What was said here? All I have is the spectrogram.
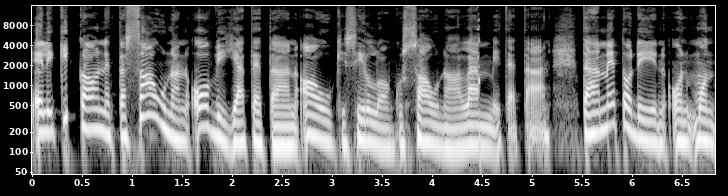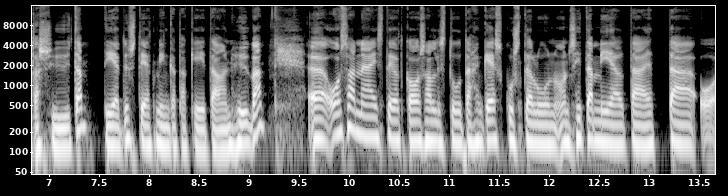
Eli kikka on, että saunan ovi jätetään auki silloin, kun saunaa lämmitetään. Tähän metodiin on monta syytä, tietysti, että minkä takia tämä on hyvä. Ö, osa näistä, jotka osallistuu tähän keskusteluun, on sitä mieltä, että o,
